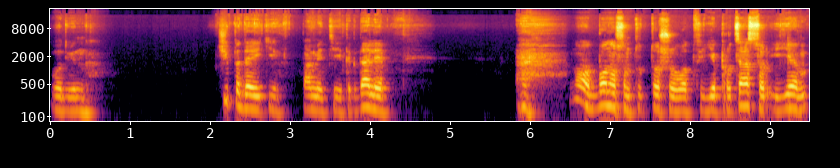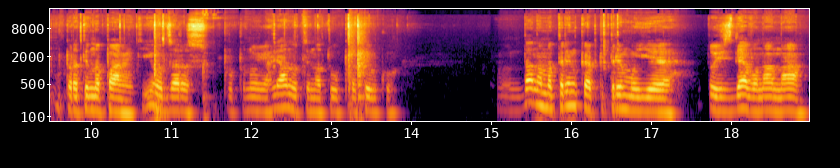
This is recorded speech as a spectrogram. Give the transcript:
От він. Чіпи деякі, пам'яті і так далі. Ну, от бонусом тут то, що от є процесор і є оперативна пам'ять. І от зараз пропоную глянути на ту оперативку. Дана материнка підтримує, тобто йде вона на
